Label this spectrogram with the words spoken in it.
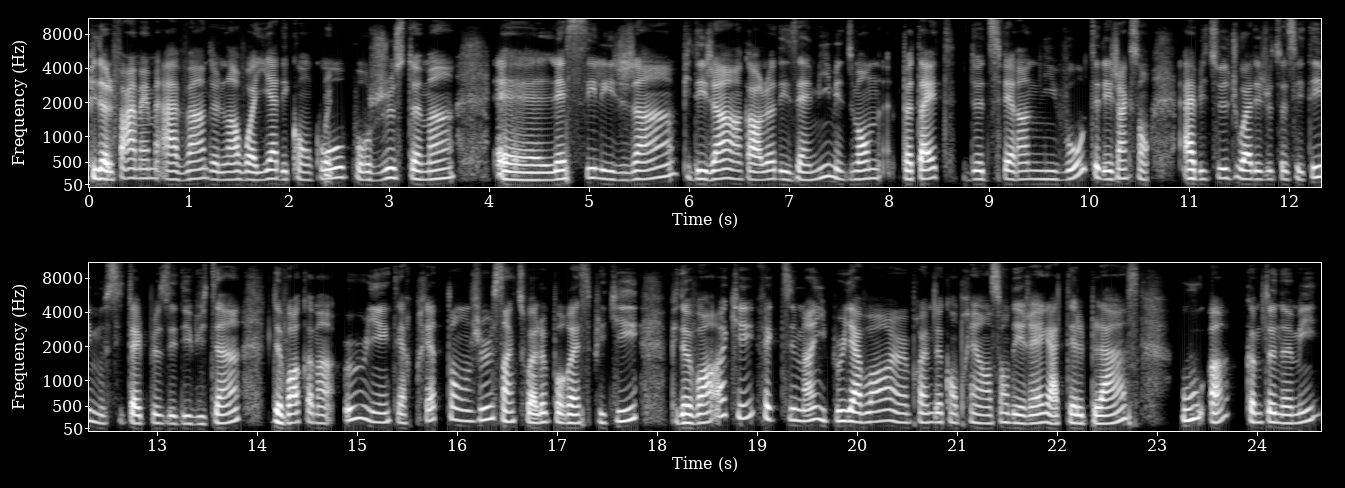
Puis de le faire même avant de l'envoyer à des Oui. concours pour justement euh, laisser les gens, puis des gens encore là, des amis, mais du monde peut-être de différents niveaux, tu sais, des gens qui sont habitués de jouer à des jeux de société, mais aussi peut-être plus des débutants, de voir comment eux ils interprètent ton jeu sans que tu sois là pour expliquer, puis de voir, OK, effectivement, il peut y avoir un problème de compréhension des règles à telle place, ou, ah, comme tu as nommé,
